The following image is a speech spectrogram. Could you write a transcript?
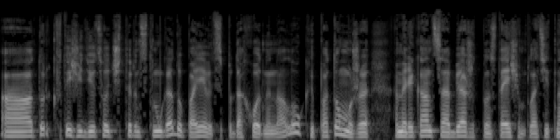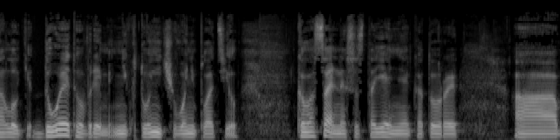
а, только в 1914 году появится подоходный налог, и потом уже американцы обяжут по-настоящему платить налоги. До этого времени никто ничего не платил. Колоссальное состояние, которое а,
